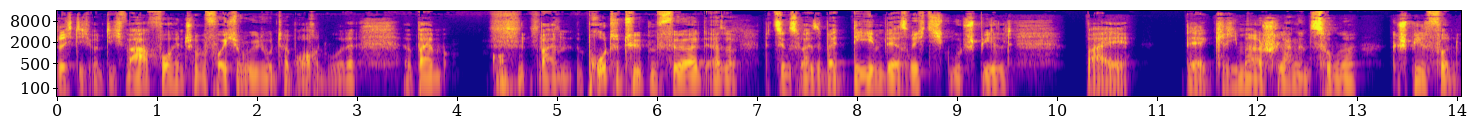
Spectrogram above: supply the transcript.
Richtig. Und ich war vorhin schon, bevor ich rüde unterbrochen wurde, äh, beim beim Prototypen für, also beziehungsweise bei dem, der es richtig gut spielt, bei der Grima Schlangenzunge, gespielt von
